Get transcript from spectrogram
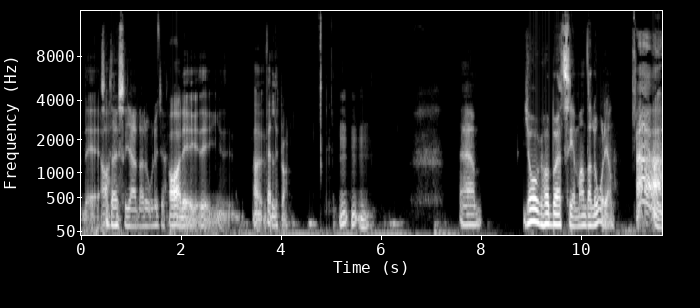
det, ja, Sånt där är så jävla roligt ju. ja, det är, det är ja, väldigt bra. Mm, mm, mm. Ehm, jag har börjat se Mandalorian. Ah,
